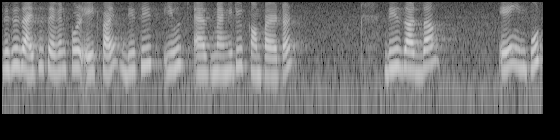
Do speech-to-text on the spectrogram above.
This is IC 7485. This is used as magnitude comparator. These are the A input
